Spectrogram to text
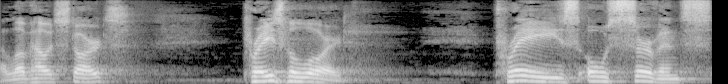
I love how it starts. Praise the Lord. Praise, O servants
